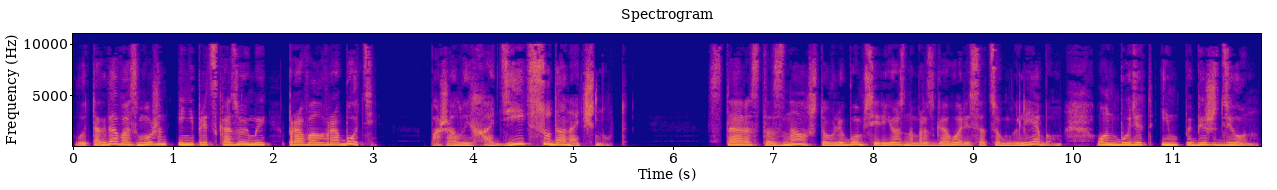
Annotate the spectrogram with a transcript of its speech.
вот тогда возможен и непредсказуемый провал в работе. Пожалуй, ходить сюда начнут. Староста знал, что в любом серьезном разговоре с отцом Глебом он будет им побежден,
